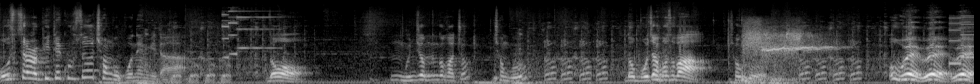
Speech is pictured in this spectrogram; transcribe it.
오스트랄로피테쿠스 천국 보냅니다 너 음, 문제 없는 것 같죠? 천국 너 모자 벗어봐 천국 어 왜 왜 왜?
